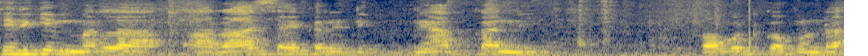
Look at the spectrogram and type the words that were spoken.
తిరిగి మళ్ళా ఆ రాజశేఖర రెడ్డి జ్ఞాపకాన్ని పోగొట్టుకోకుండా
